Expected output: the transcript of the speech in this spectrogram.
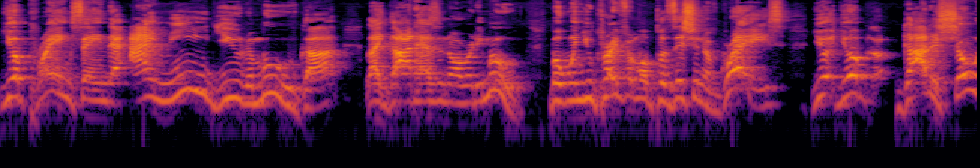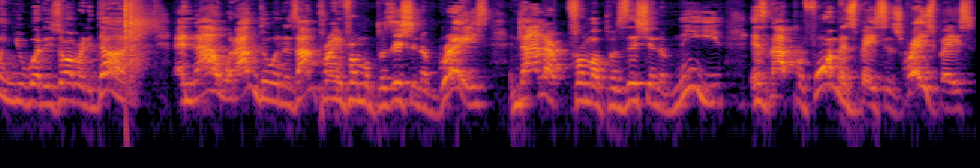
You're praying saying that I need you to move, God, like God hasn't already moved. But when you pray from a position of grace, your, your God is showing you what He's already done. And now what I'm doing is I'm praying from a position of grace, not from a position of need. It's not performance based, it's grace based.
